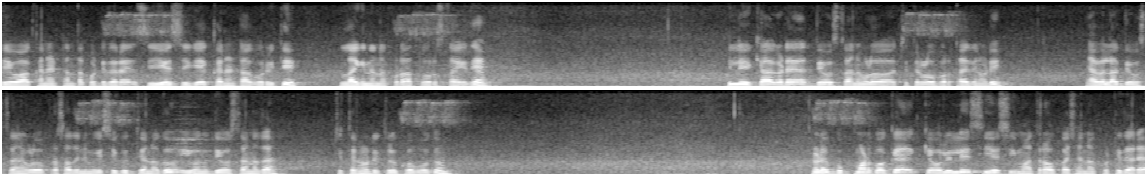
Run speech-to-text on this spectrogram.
Seva connect ಅಂತ ಕೊಟ್ಟಿದ್ದಾರೆ. ಸಿ ಎಸ್ ಸಿಗೆ ಕನೆಕ್ಟ್ ಆಗೋ ರೀತಿ ಲಾಗಿನನ್ನು ಕೂಡ ತೋರಿಸ್ತಾ ಇದೆ. ಇಲ್ಲಿ ಕೆಳಗಡೆ ದೇವಸ್ಥಾನಗಳ ಚಿತ್ರಗಳು ಬರ್ತಾ ಇದೆ ನೋಡಿ. ಯಾವೆಲ್ಲ ದೇವಸ್ಥಾನಗಳು ಪ್ರಸಾದ ನಿಮಗೆ ಸಿಗುತ್ತೆ ಅನ್ನೋದು ಈ ಒಂದು ದೇವಸ್ಥಾನದ ಚಿತ್ರ ನೋಡಿ ತಿಳ್ಕೊಬೋದು. ನೋಡಿ ಬುಕ್ ಮಾಡ್ಕೋಕೆ ಕೇವಲ ಇಲ್ಲಿ ಸಿ ಎಸ್ ಸಿಗೆ ಮಾತ್ರ ಅವಕಾಶನ ಕೊಟ್ಟಿದ್ದಾರೆ.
